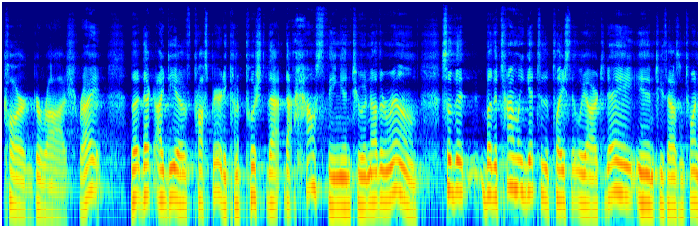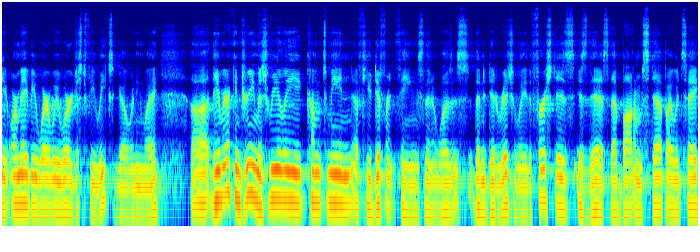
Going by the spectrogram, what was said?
car garage, right? The, that idea of prosperity kind of pushed that, that house thing into another realm. So that by the time we get to the place that we are today in 2020, or maybe where we were just a few weeks ago anyway, uh, the American dream has really come to mean a few different things than it was than it did originally. The first is is this that bottom step. I would say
